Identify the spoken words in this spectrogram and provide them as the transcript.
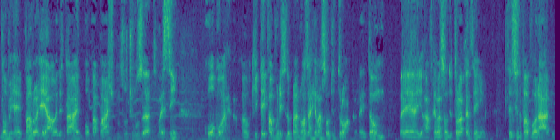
no é, valor real, ele está um pouco abaixo dos últimos anos. Mas sim, como a, a, o que tem favorecido para nós a relação de troca. Né? Então, é, a relação de troca tem, tem sido favorável.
